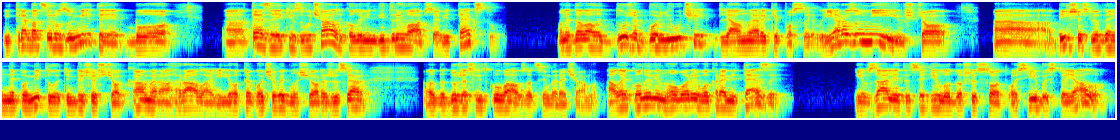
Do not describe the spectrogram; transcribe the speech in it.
І треба це розуміти, бо а, тези, які звучали, коли він відривався від тексту, вони давали дуже болючі для Америки посили. Я розумію, що а, більшість людей не помітили, тим більше, що камера грала, і от, очевидно, що режисер е, дуже слідкував за цими речами. Але коли він говорив окремі тези, і в залі, де сиділо до 600 осіб і стояло,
